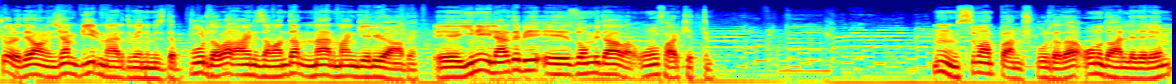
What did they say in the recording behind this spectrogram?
Şöyle devam edeceğim. Bir merdivenimiz de burada var. Aynı zamanda merman geliyor abi. E, yine ileride bir e, zombi daha var. Onu fark ettim. Hmm, swamp varmış burada da. Onu da halledelim.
